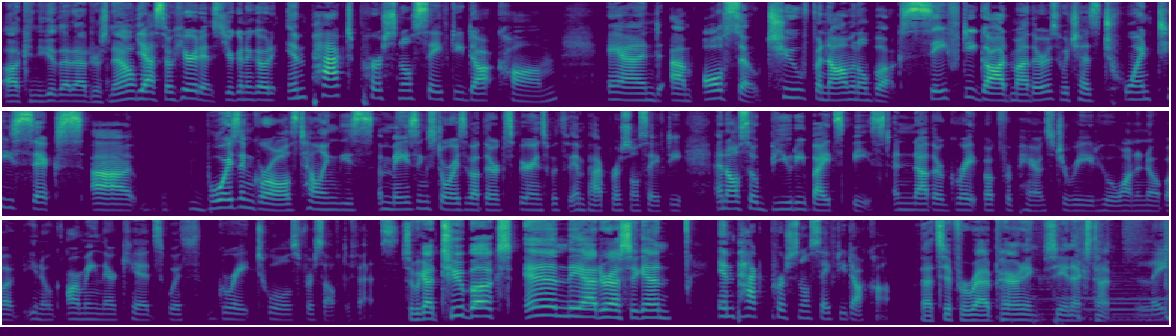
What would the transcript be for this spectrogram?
Uh, can you give that address now? Yeah, so here it is. You're going to go to impactpersonalsafety.com and um, also two phenomenal books Safety Godmothers, which has 26 uh, boys and girls telling these amazing stories about their experience with impact personal safety, and also Beauty Bites Beast, another great book for parents to read who want to know about, you know, arming their kids with great tools for self defense. So we got two books and the address again. Impactpersonalsafety.com. That's it for Rad Parenting. See you next time. Late.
